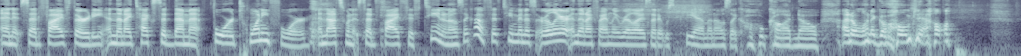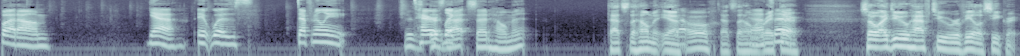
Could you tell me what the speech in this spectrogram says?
and it said 5:30 and then I texted them at 4:24 and that's when it said 5:15 and I was like, "Oh, 15 minutes earlier." And then I finally realized that it was PM and I was like, "Oh god, no. I don't want to go home now." but um yeah, it was definitely Is, Terror- is like- that said helmet? That's the helmet. Yeah. Yep. Oh, That's the helmet That's right it. there. So I do have to reveal a secret.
